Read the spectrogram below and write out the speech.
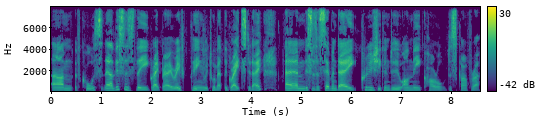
um, of course. Now, this is the Great Barrier Reef thing. We're talking about the greats today. Um, this is a seven day cruise you can do on the Coral Discoverer,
